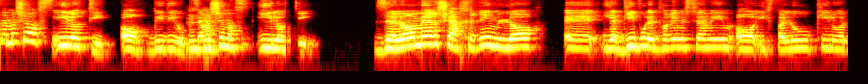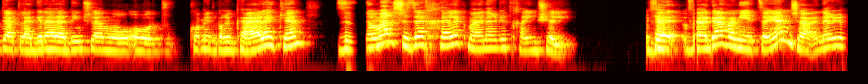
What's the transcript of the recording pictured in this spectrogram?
זה מה שמפעיל אותי. או, בדיוק, mm-hmm. זה מה שמפעיל אותי. זה לא אומר שאחרים לא יגיבו לדברים מסוימים, או יפעלו, כאילו, את יודעת, להגן על הילדים שלהם, או, או כל מיני דברים כאלה, כן? זה אומר שזה חלק מהאנרגיית חיים שלי. כן. ו- ואגב, אני אציין שהאנרגיית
